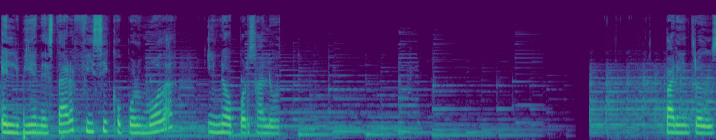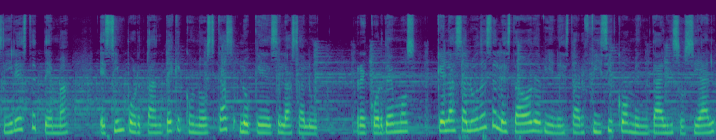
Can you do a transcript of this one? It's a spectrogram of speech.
el bienestar físico por moda y no por salud. Para introducir este tema es importante que conozcas lo que es la salud. Recordemos que la salud es el estado de bienestar físico, mental y social.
